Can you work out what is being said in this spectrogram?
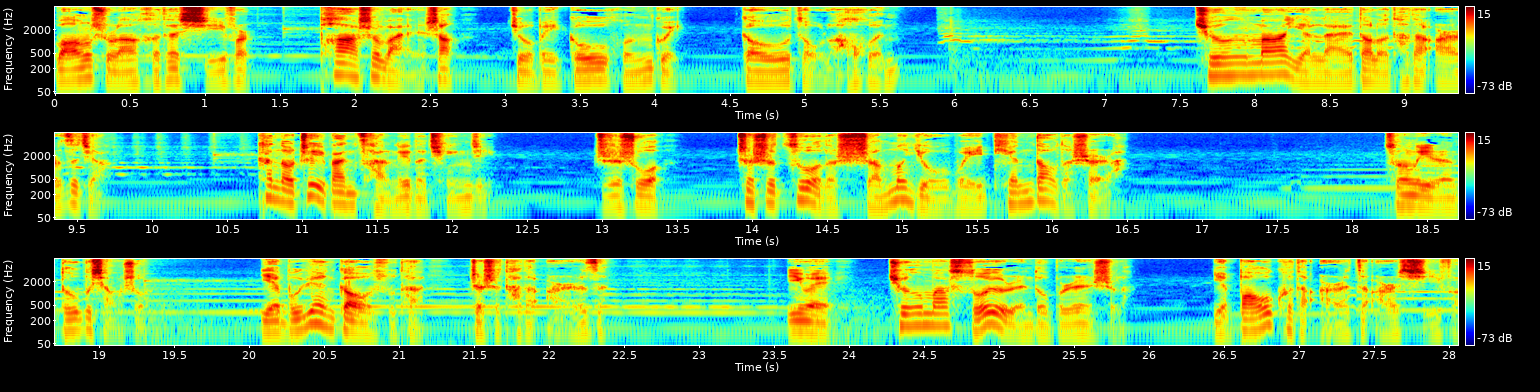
王鼠狼和他媳妇儿，怕是晚上就被勾魂鬼勾走了魂。邱恩妈也来到了他的儿子家，看到这般惨烈的情景，直说这是做了什么有违天道的事儿啊！村里人都不想说，也不愿告诉他这是他的儿子，因为邱恩妈所有人都不认识了，也包括他儿子儿媳妇。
